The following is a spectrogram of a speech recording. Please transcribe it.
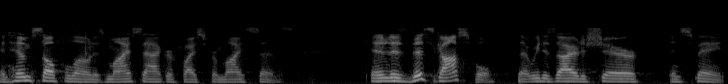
and Himself alone is my sacrifice for my sins. And it is this gospel that we desire to share in Spain.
